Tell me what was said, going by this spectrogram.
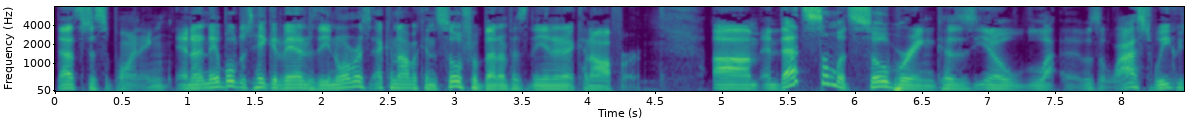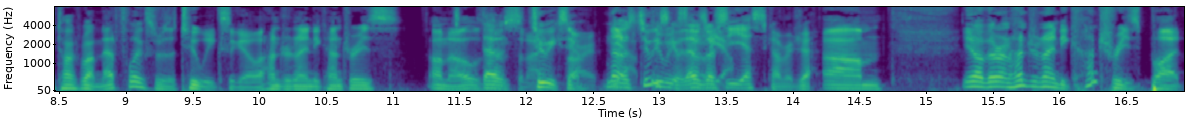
That's disappointing and unable to take advantage of the enormous economic and social benefits the internet can offer. Um, and that's somewhat sobering because, you know, la- was it last week we talked about Netflix or was it two weeks ago? 190 countries? Oh no, that was two weeks Sorry. ago. No, Yeah, it was two, weeks ago. That was our yeah. CES coverage. Yeah. Um, you know, they're in 190 countries, but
